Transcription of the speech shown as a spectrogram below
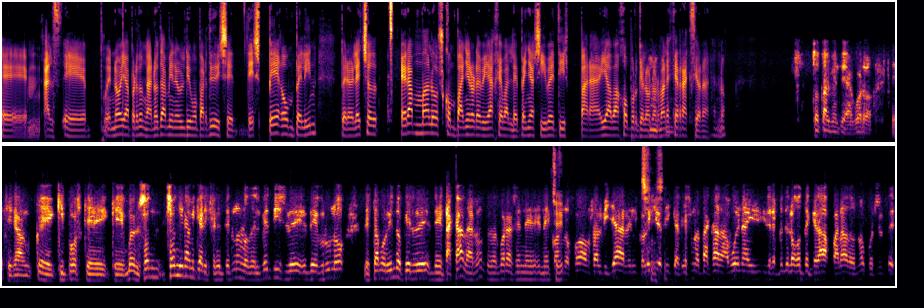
Eh, eh, no, ya, perdón, ganó también el último partido y se despega un pelín, pero el hecho, eran malos compañeros de viaje Valdepeñas y Betis para ahí abajo, porque lo normal es que reaccionaran, ¿no? Totalmente de acuerdo. Es decir, equipos que, que bueno, son, son dinámicas diferentes, ¿no? Lo del Betis de, de Bruno le estamos viendo que es de, tacada, ¿no? ¿Te acuerdas en, el, cuando jugábamos al billar en el colegio sí, que hacías una tacada buena y, de repente luego te quedabas parado, ¿no? Pues este,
